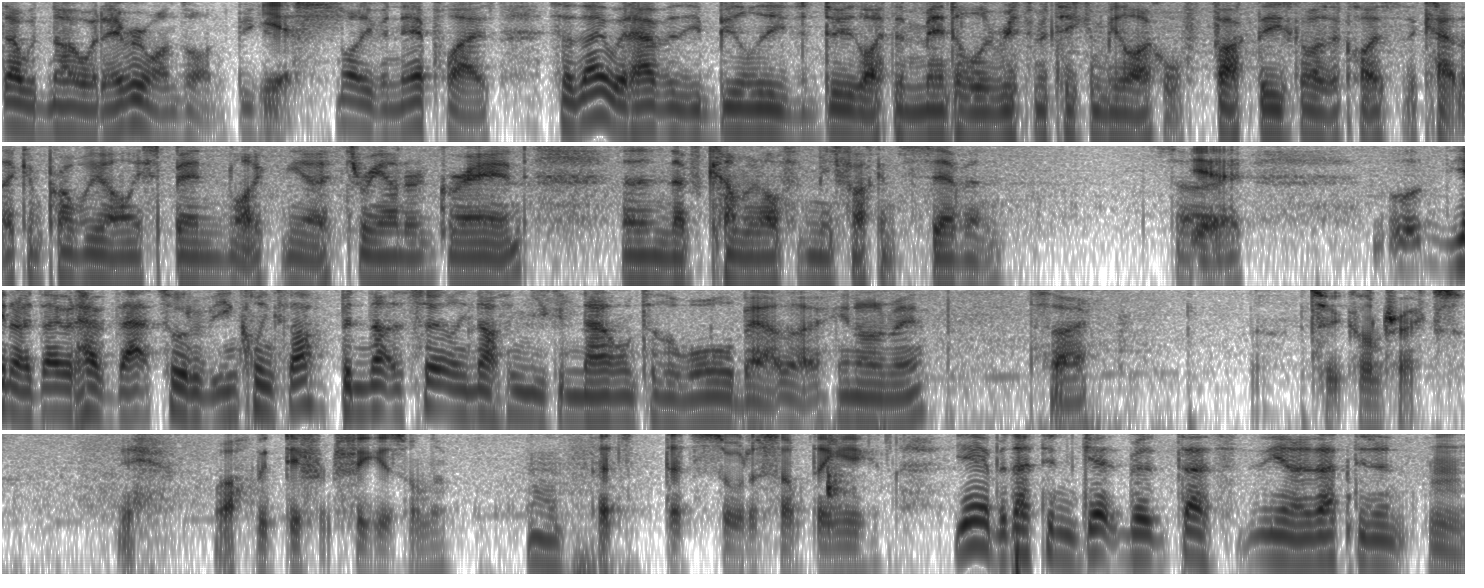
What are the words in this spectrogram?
they would know what everyone's on because Yes. not even their players. So they would have the ability to do like the mental arithmetic and be like, well, fuck, these guys are close to the cat They can probably only spend like, you know, 300 grand. And then they've come and offered me fucking seven. So, Yeah. You know, they would have that sort of inkling stuff, but no, certainly nothing you can nail onto the wall about, though. You know what I mean? So, Two contracts yeah. Well, with different figures on them. Hmm. That's that's sort of something you. yeah, but that didn't get, but that's, you know, that didn't, Hmm.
